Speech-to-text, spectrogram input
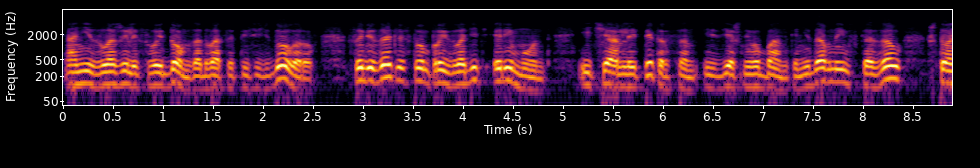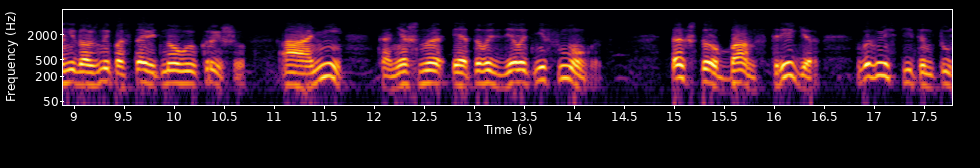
Они заложили свой дом за 20 тысяч долларов с обязательством производить ремонт, и Чарли Питерсон из здешнего банка недавно им сказал, что они должны поставить новую крышу, а они, конечно, этого сделать не смогут. Так что Бамс-Триггер возместит им ту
